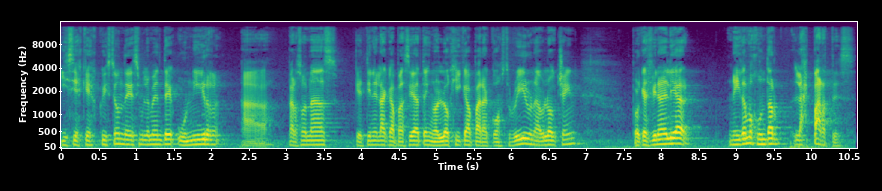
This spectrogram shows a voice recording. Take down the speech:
Y si es que es cuestión de simplemente unir a personas que tienen la capacidad tecnológica para construir una blockchain, porque al final del día necesitamos juntar las partes,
